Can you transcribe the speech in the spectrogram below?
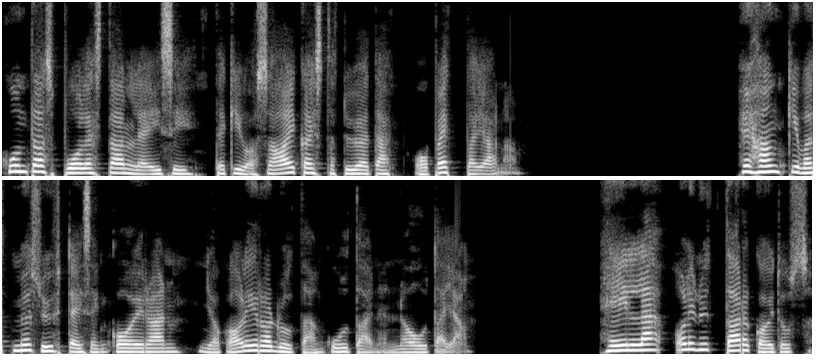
kun taas puolestaan Leisi teki osa-aikaista työtä opettajana. He hankkivat myös yhteisen koiran, joka oli rodultaan kultainen noutaja. Heillä oli nyt tarkoitus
